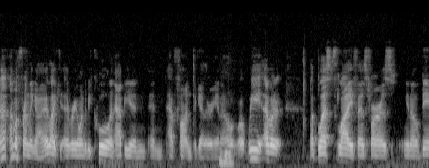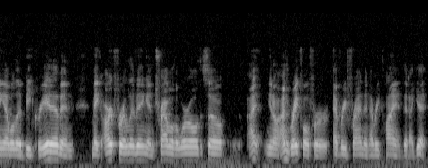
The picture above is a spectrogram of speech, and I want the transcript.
I, am a friendly guy. I like everyone to be cool and happy and, and have fun together, you know. Mm-hmm. We have a, a blessed life as far as, you know, being able to be creative and make art for a living and travel the world. So I, you know, I'm grateful for every friend and every client that I get.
